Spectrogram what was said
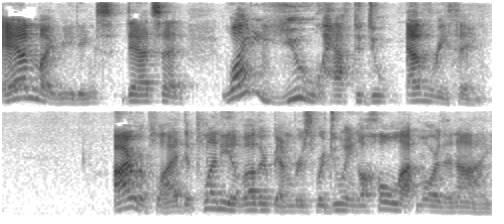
and my readings, Dad said, Why do you have to do everything? I replied that plenty of other members were doing a whole lot more than I,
